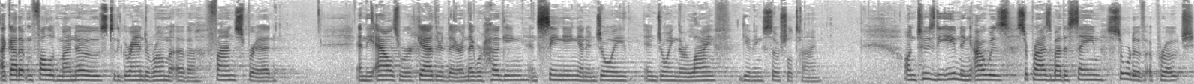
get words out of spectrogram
I got up and followed my nose to the grand aroma of a fine spread, and the owls were gathered there, and they were hugging and singing and enjoy, enjoying their life giving social time. On Tuesday evening, I was surprised by the same sort of approach.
